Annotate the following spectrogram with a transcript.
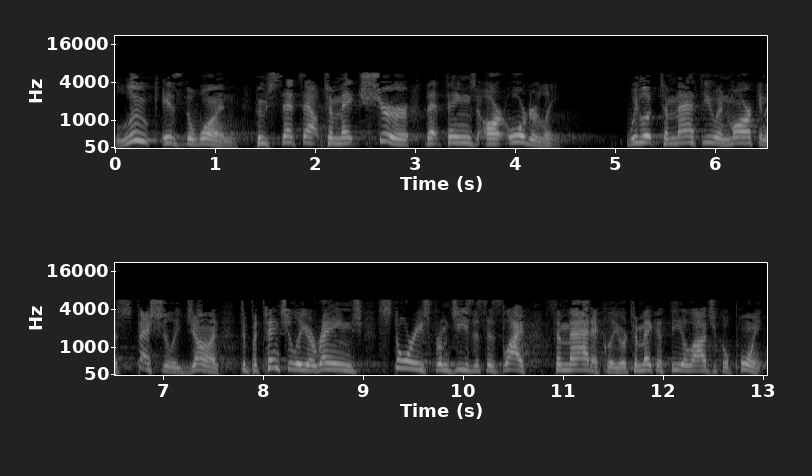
Luke is the one who sets out to make sure that things are orderly. We look to Matthew and Mark and especially John to potentially arrange stories from Jesus' life thematically or to make a theological point.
